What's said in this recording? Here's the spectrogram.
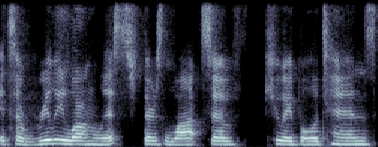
it's a really long list. There's lots of QA bulletins.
